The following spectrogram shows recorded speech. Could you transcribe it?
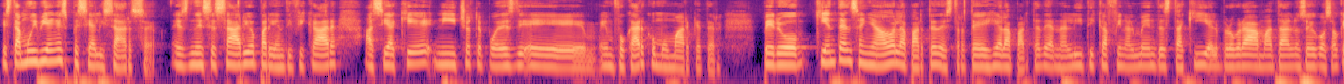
Está muy bien especializarse. Es necesario para identificar hacia qué nicho te puedes eh, enfocar como marketer. Pero ¿quién te ha enseñado la parte de estrategia, la parte de analítica? Finalmente está aquí el programa, tal, no sé qué cosa. Ok,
